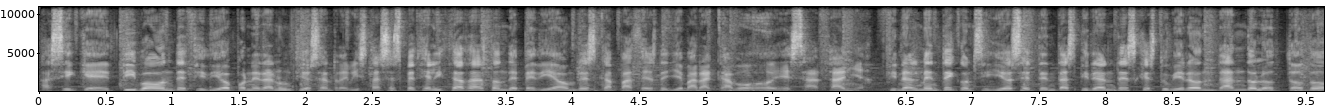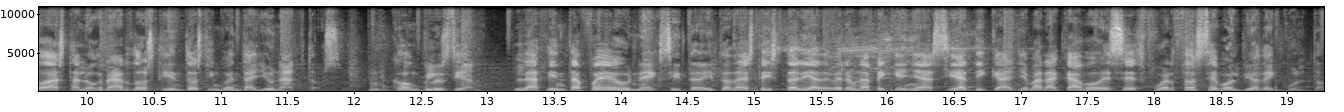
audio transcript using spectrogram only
Así que T-Bone decidió poner anuncios en revistas especializadas donde pedía hombres capaces de llevar a cabo esa hazaña. Finalmente consiguió 70 aspirantes que estuvieron dándolo todo hasta lograr 251 actos. Conclusión. La cinta fue un éxito y toda esta historia de ver a una pequeña asiática llevar a cabo ese esfuerzo se volvió de culto,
